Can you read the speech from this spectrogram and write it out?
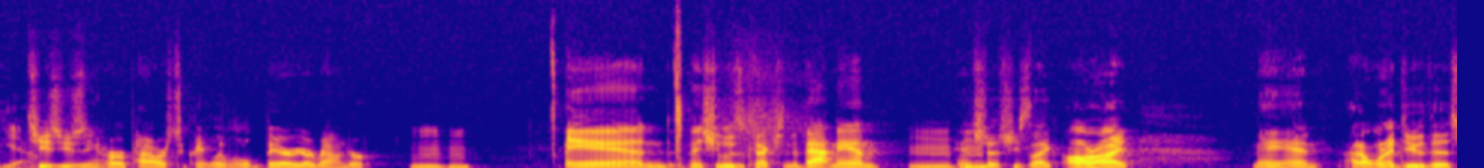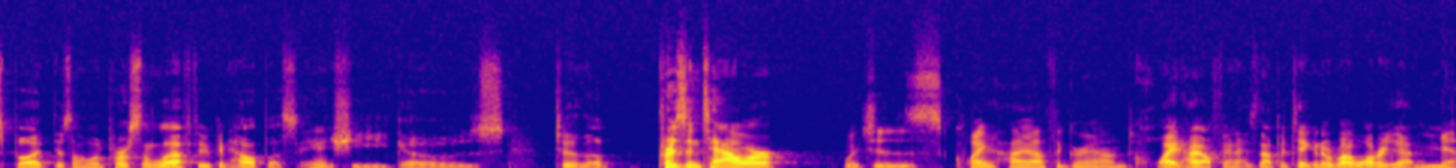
Yeah. She's using her powers to create like a little barrier around her, Mm-hmm. and then she loses connection to Batman, Mm-hmm. and so she's like, "All right, man, I don't want to do this, but there's only one person left who can help us," and she goes to the prison tower, Which is quite high off the ground. quite high off the ground. has not been taken over by water yet, No.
